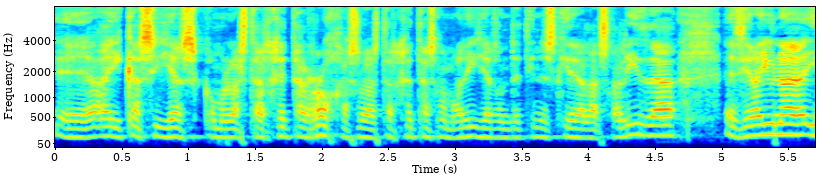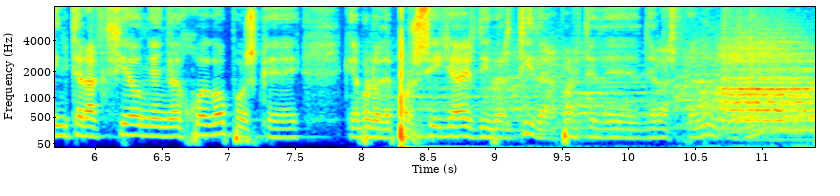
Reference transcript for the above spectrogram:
eh, hay casillas como las tarjetas rojas o las tarjetas amarillas donde tienes que ir a la salida, es decir, hay una interacción en el juego pues que, que bueno, de por sí ya es divertida, aparte de, las preguntas. ¿no?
